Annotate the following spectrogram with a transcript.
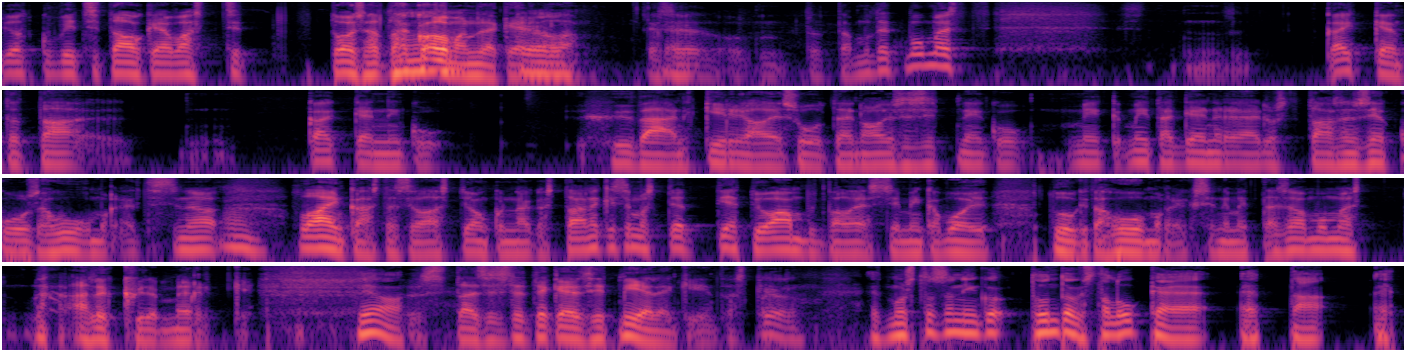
jotkut vitsit aukeaa vasta sit toisella tai kolmannella kerralla. Ja se, tota, mutta et mun mielestä kaikkein, tota, kaikkein niin kuin hyvään kirjallisuuteen, oli se sitten niinku, mitä genreä edustetaan, sen siellä kuuluu se huumori. Että siinä on mm. lainkaan sitä sellaista jonkunnäköistä, ainakin semmoista tiettyä ambivalenssia, minkä voi tulkita huumoriksi, nimittäin se on mun mielestä älykkyyden merkki. Joo. Tai siis se tekee siitä mielenkiintoista. Kyllä. Et musta tuossa niinku, tuntuu, kun sitä lukee, että et,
